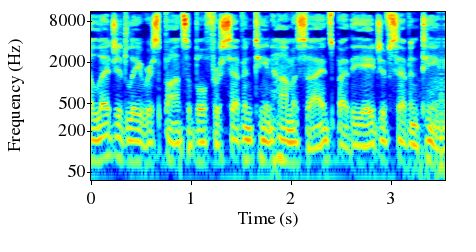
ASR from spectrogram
allegedly responsible for 17 homicides by the age of 17.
